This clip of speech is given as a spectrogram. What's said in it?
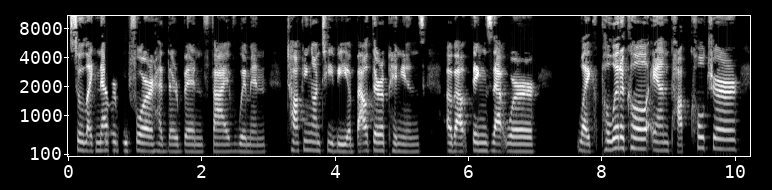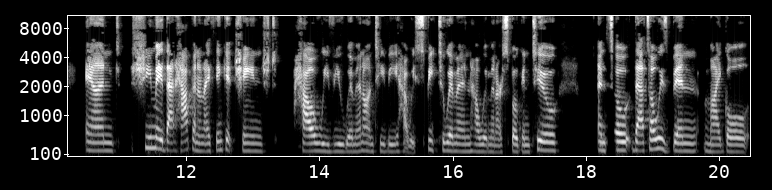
So, like, never before had there been five women talking on TV about their opinions about things that were like political and pop culture. And she made that happen. And I think it changed how we view women on TV, how we speak to women, how women are spoken to. And so that's always been my goal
